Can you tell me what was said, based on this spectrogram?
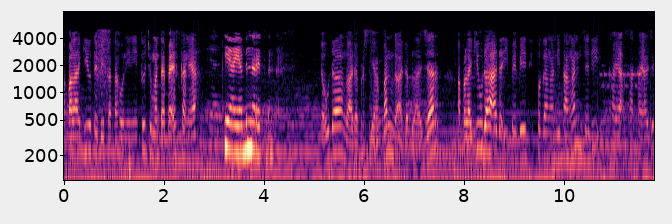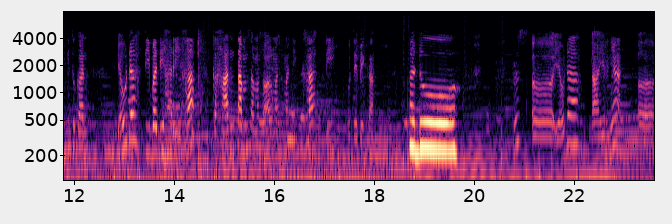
Apalagi UTBK tahun ini itu cuma TPS kan ya? Iya iya benar itu benar. Ya udah nggak ada persiapan nggak ada belajar. Apalagi udah ada IPB di- pegangan di tangan jadi kayak santai aja gitu kan. Ya udah tiba di hari H kehantam sama soal matematika di UTBK Aduh. terus eh, ya udah akhirnya eh,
